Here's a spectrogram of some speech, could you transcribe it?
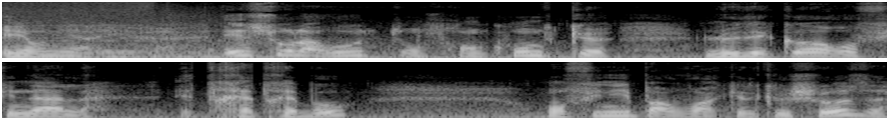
et on y arrive. Et sur la route, on se rend compte que le décor au final est très très beau. On finit par voir quelque chose.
